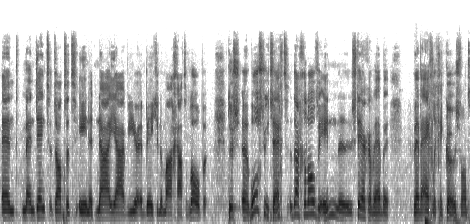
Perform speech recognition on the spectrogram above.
en men denkt dat het in het najaar weer een beetje normaal gaat lopen. Dus eh, Wall Street zegt, daar geloven we in. Sterker, we hebben, we hebben eigenlijk geen keus. Want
